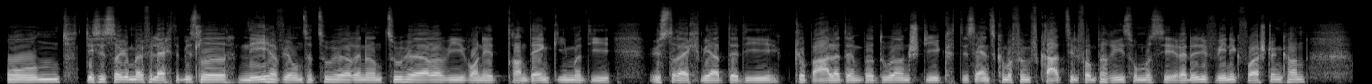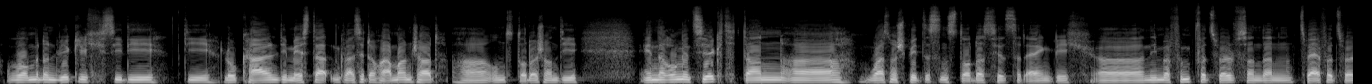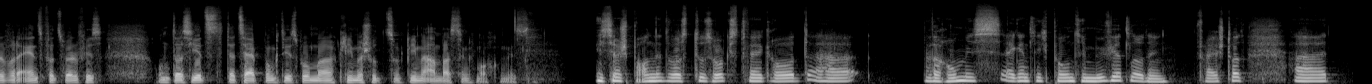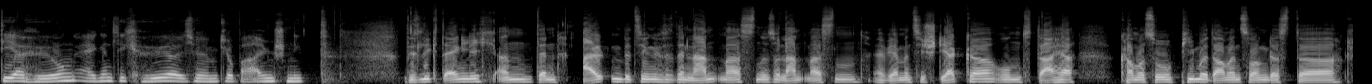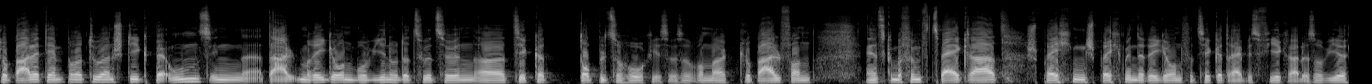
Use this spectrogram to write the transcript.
Und das ist, sage ich mal, vielleicht ein bisschen näher für unsere Zuhörerinnen und Zuhörer, wie wenn ich dran denke, immer die Österreich-Werte, die globale Temperaturanstieg, das 1,5 Grad Ziel von Paris, wo man sich relativ wenig vorstellen kann. Aber wenn man dann wirklich sie die die lokalen, die Messdaten quasi daheim anschaut äh, und da, da schon die Änderungen zirkt, dann äh, weiß man spätestens da, dass jetzt halt eigentlich äh, nicht mehr 5 vor 12, sondern 2 vor 12 oder 1 vor 12 ist und dass jetzt der Zeitpunkt ist, wo wir Klimaschutz und Klimaanpassung machen müssen. Ist ja spannend, was du sagst, weil gerade, äh, warum ist eigentlich bei uns im Mühlviertel oder in Freistadt äh, die Erhöhung eigentlich höher als im globalen Schnitt? Das liegt eigentlich an den Alpen bzw. den Landmassen. Also Landmassen erwärmen sich stärker und daher kann man so Pi mal Daumen sagen, dass der globale Temperaturanstieg bei uns in der Alpenregion, wo wir nur dazu zählen, äh, circa doppelt so hoch ist. Also wenn wir global von 1,52 Grad sprechen, sprechen wir in der Region von circa 3 bis 4 Grad. Also wir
